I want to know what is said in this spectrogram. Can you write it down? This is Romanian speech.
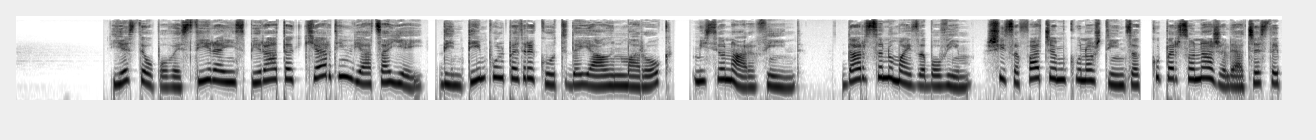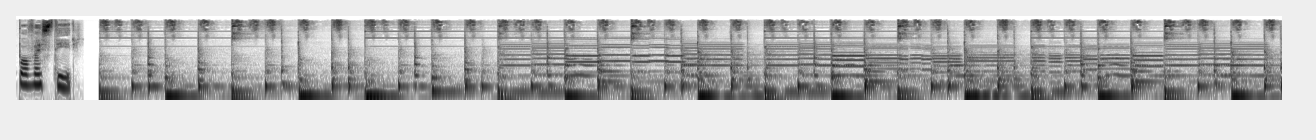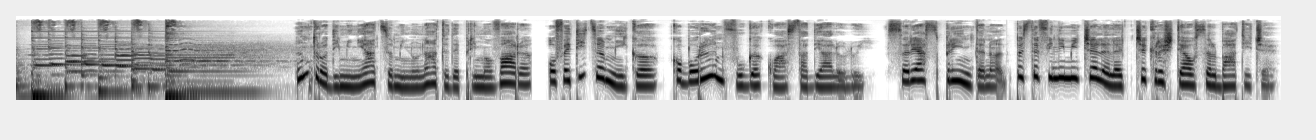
Este o povestire inspirată chiar din viața ei, din timpul petrecut de ea în Maroc, misionară fiind. Dar să nu mai zăbovim și să facem cunoștință cu personajele acestei povestiri. Într-o dimineață minunată de primăvară, o fetiță mică coborâ în fugă coasta dealului. Sărea sprintenă peste filimicelele ce creșteau sălbatice.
